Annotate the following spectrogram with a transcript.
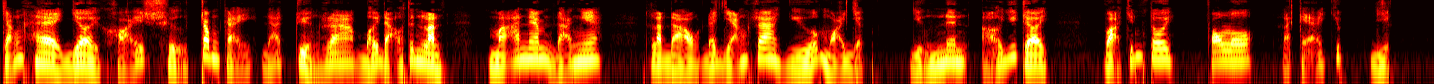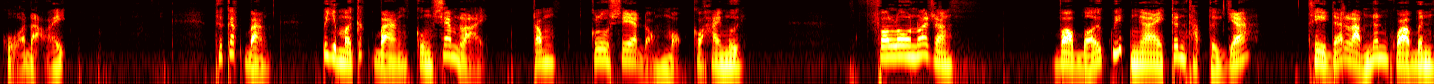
chẳng hề rời khỏi sự trong cậy đã truyền ra bởi đạo tin lành mà anh em đã nghe là đạo đã giảng ra giữa mọi vật dựng nên ở dưới trời và chính tôi Phaolô là kẻ giúp việc của đạo ấy. Thưa các bạn, bây giờ mời các bạn cùng xem lại trong Colosse đoạn 1 câu 20. Phaolô nói rằng và bởi quyết Ngài trên thập tự giá, thì đã làm nên hòa bình,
